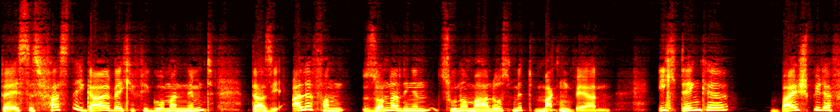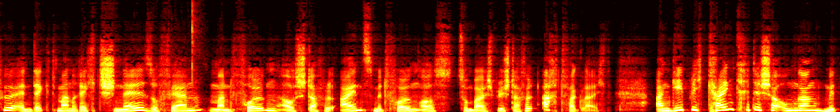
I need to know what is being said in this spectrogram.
Da ist es fast egal, welche Figur man nimmt, da sie alle von Sonderlingen zu Normalos mit Macken werden. Ich denke, Beispiel dafür entdeckt man recht schnell, sofern man Folgen aus Staffel 1 mit Folgen aus zum Beispiel Staffel 8 vergleicht. Angeblich kein kritischer Umgang mit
